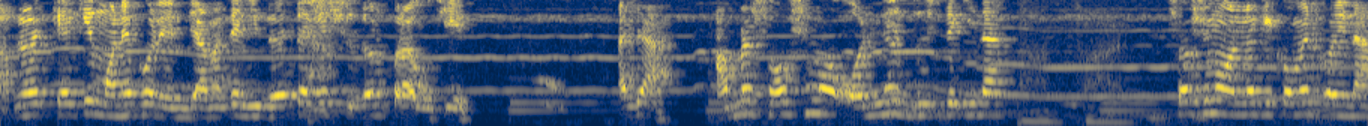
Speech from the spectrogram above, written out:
আপনারা কে কে মনে করেন যে আমাদের হৃদয়টাকে শোধন করা উচিত? আচ্ছা আমরা সবসময় অন্যের দোষ দেখি না। সবসময় অন্যকে কমেন্ট করি না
